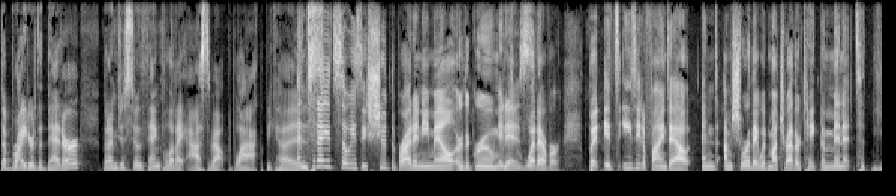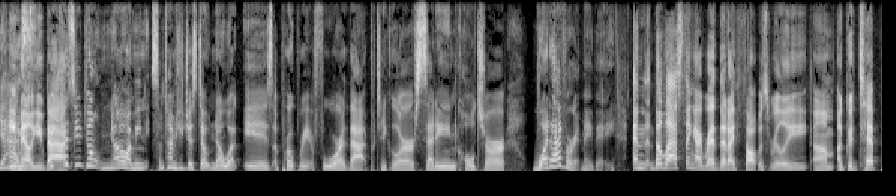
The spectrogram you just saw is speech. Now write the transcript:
the brighter, the better. But I'm just so thankful that I asked about the black because And today it's so easy. Shoot the bride an email or the groom. It is. Whatever. But it's easy to find out. And I'm sure they would much rather take the minute to Yes, email you back. because you don't know. I mean, sometimes you just don't know what is appropriate for that particular setting, culture, whatever it may be. And the last thing I read that I thought was really um, a good tip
